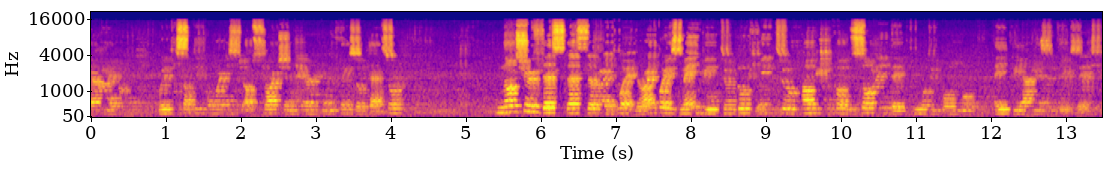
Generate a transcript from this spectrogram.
API, we need something more abstraction there and things of that sort. Not sure if that's that's the right way. The right way is maybe to look into how you consolidate multiple APIs that exist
